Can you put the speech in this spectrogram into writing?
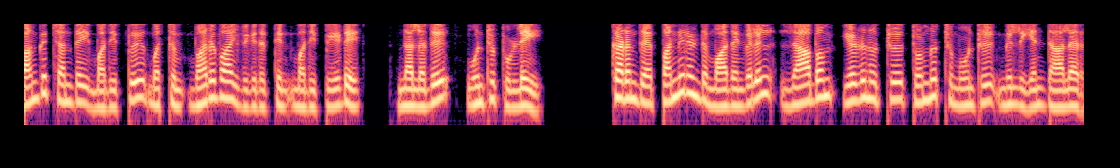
பங்குச்சந்தை மதிப்பு மற்றும் வருவாய் விகிதத்தின் மதிப்பீடு நல்லது ஒன்று புள்ளி. கடந்த பன்னிரண்டு மாதங்களில் லாபம் எழுநூற்று தொன்னூற்று மூன்று மில்லியன் டாலர்.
